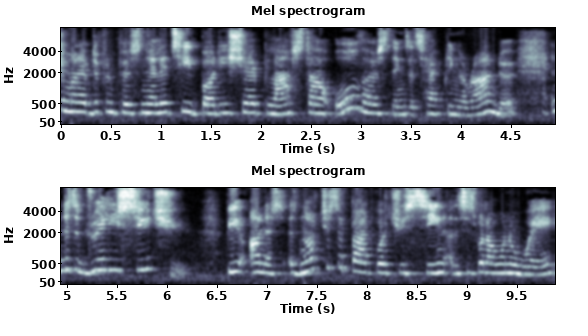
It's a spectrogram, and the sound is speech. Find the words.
You might have different personality, body shape, lifestyle, all those things that's happening around her. And does it really suit you? Be honest. It's not just about what you've seen. This is what I want to wear.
